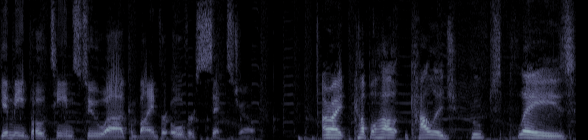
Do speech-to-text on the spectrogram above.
give me both teams to uh, combine for over six, Joe. All right, couple ho- college hoops plays,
